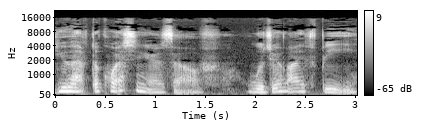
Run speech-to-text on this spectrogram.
you have to question yourself would your life be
